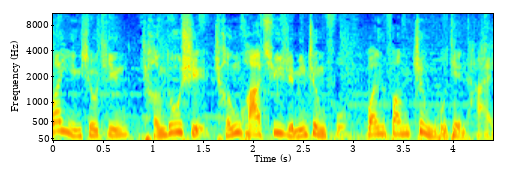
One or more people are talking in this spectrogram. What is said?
欢迎收听成都市成华区人民政府官方政务电台。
